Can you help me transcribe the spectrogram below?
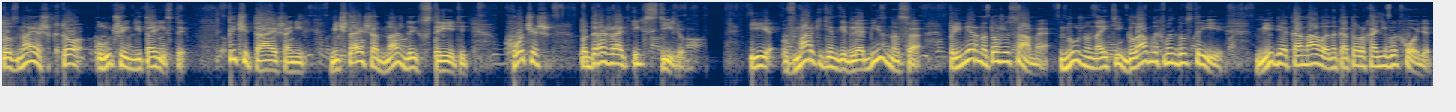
то знаешь, кто лучшие гитаристы. Ты читаешь о них, мечтаешь однажды их встретить, хочешь подражать их стилю. И в маркетинге для бизнеса примерно то же самое. Нужно найти главных в индустрии, медиаканалы, на которых они выходят.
